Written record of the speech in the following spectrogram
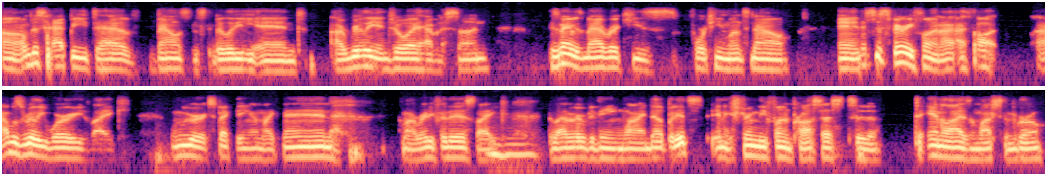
uh, I'm just happy to have balance and stability, and I really enjoy having a son. His name is Maverick. He's 14 months now, and it's just very fun. I, I thought I was really worried, like when we were expecting. I'm like, man, am I ready for this? Like, mm-hmm. do I have everything lined up? But it's an extremely fun process to to analyze and watch them grow.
